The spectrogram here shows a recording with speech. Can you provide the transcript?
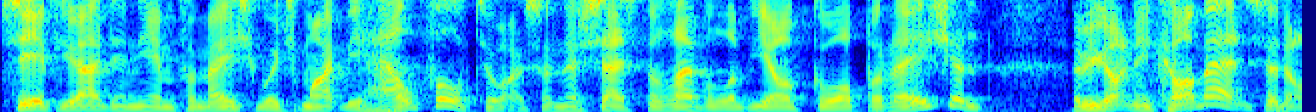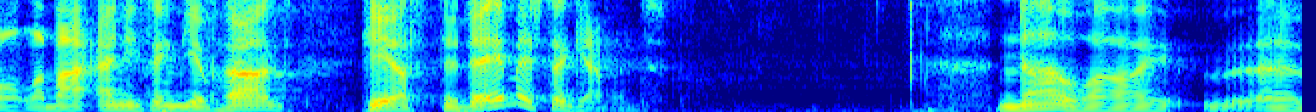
see if you had any information which might be helpful to us and assess the level of your cooperation. Have you got any comments at all about anything you've heard here today, Mr. Givens? No, I uh,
